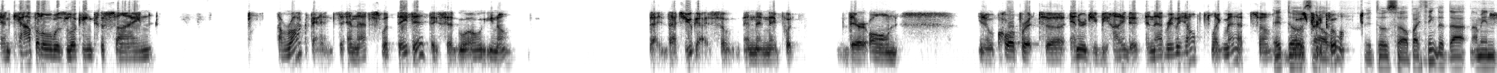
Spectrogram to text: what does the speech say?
And Capitol was looking to sign a rock band, and that's what they did. They said, "Well, you know, that, that's you guys." So, and then they put their own, you know, corporate uh, energy behind it, and that really helped like Matt. So It does was pretty help. cool. It does help. I think that that. I mean,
